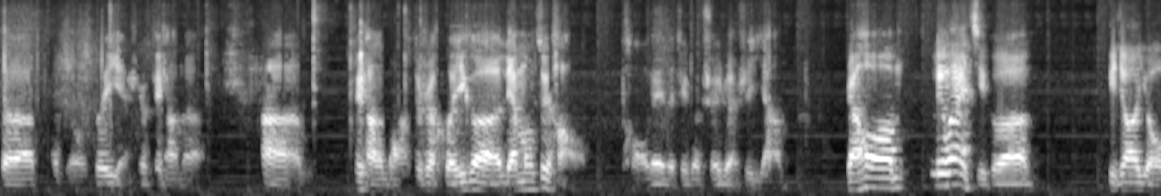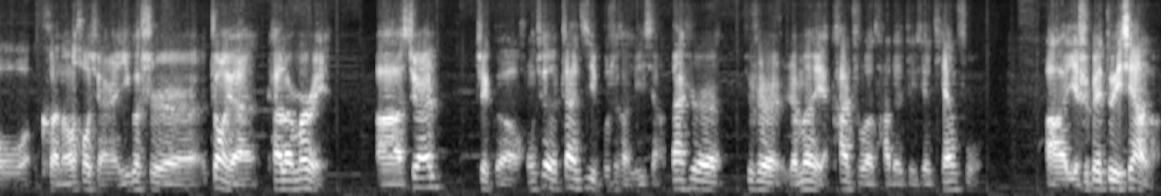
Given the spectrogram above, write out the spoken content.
的跑球，所以也是非常的啊非常的棒，就是和一个联盟最好跑位的这个水准是一样的。然后另外几个比较有可能候选人，一个是状元 Keller Murray 啊，虽然。这个红雀的战绩不是很理想，但是就是人们也看出了他的这些天赋，啊，也是被兑现了。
